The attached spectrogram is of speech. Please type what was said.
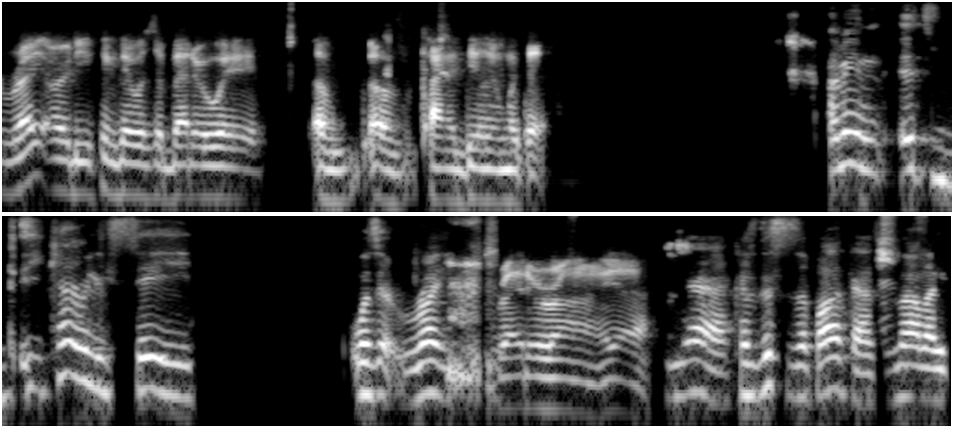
right, or do you think there was a better way of of kind of dealing with it? I mean, it's you can't really say was it right. Right or wrong? Yeah. Yeah, because this is a podcast. It's not like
